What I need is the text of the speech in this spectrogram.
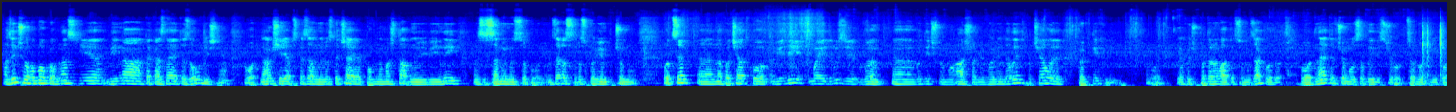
А з іншого боку, в нас є війна така, знаєте, зовнішня. От нам ще я б сказав, не вистачає повномасштабної війни з самими собою. Зараз розповім чому. Оце е, на початку війни мої друзі в е, ведичному ашрамі в Говіндалин почали пекти хліб. От. Я хочу подарувати цьому закладу. От. Знаєте, в чому особливість цього, хлібу?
